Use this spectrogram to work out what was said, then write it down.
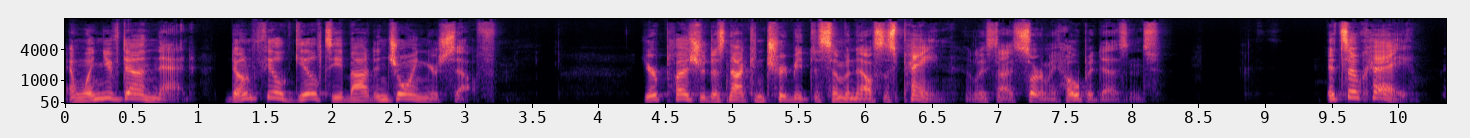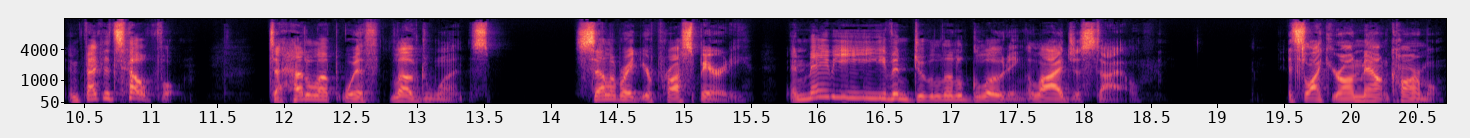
And when you've done that, don't feel guilty about enjoying yourself. Your pleasure does not contribute to someone else's pain. At least I certainly hope it doesn't. It's okay. In fact, it's helpful to huddle up with loved ones, celebrate your prosperity, and maybe even do a little gloating, Elijah style. It's like you're on Mount Carmel,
